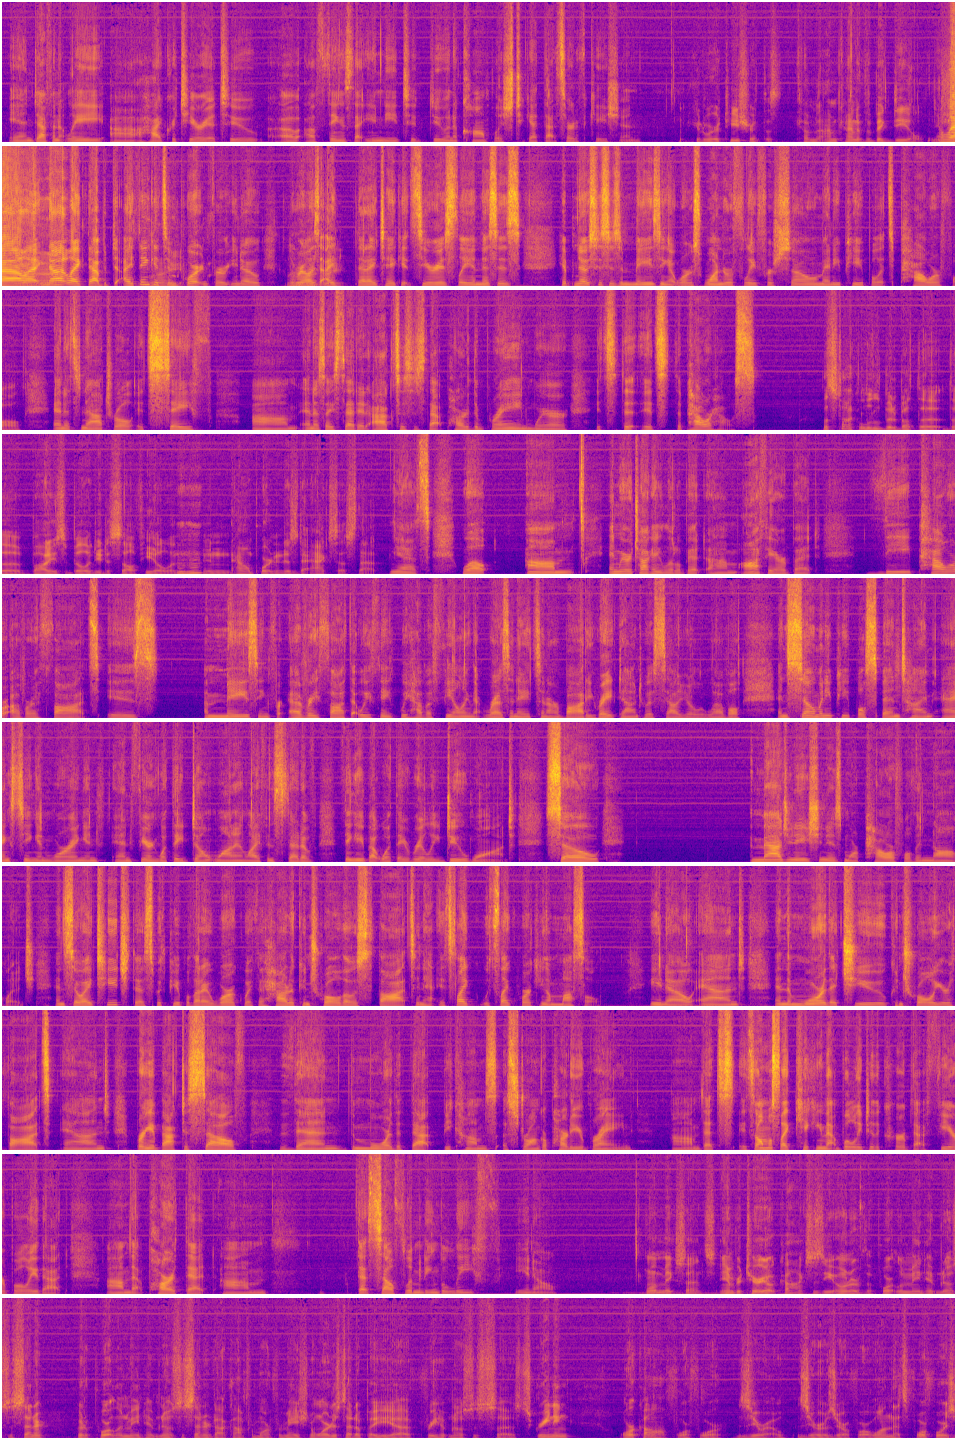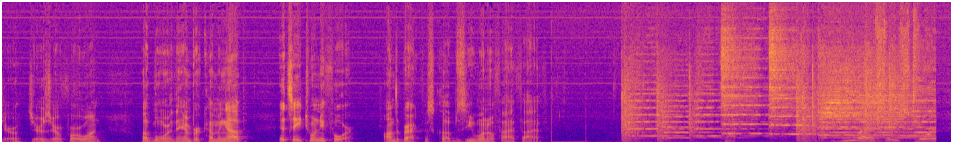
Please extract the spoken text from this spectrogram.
and definitely uh, a high criteria to uh, of things that you need to do and accomplish to get that certification. You could wear a T-shirt. Come. I'm kind of a big deal. You Well, should- yeah. not like that, but I think it's important for you know to realize I, that I take it seriously. And this is hypnosis is amazing. It works wonderfully for so many people. It's powerful and it's natural. It's safe. Um, and as I said, it accesses that part of the brain where it's the it's the powerhouse. Let's talk a little bit about the, the body's ability to self-heal and, Mm-hmm. and how important it is to access that. Yes. Well, um, and we were talking a little bit um, off air, but the power of our thoughts is amazing. For every thought that we think, we have a feeling that resonates in our body right down to a cellular level. And so many people spend time angsting and worrying and, and fearing what they don't want in life instead of thinking about what they really do want. So imagination is more powerful than knowledge. And so I teach this with people that I work with, how to control those thoughts. And it's like, it's like working a muscle, you know, and, and the more that you control your thoughts and bring it back to self, then the more that that becomes a stronger part of your brain. Um, that's, it's almost like kicking that bully to the curb, that fear bully, that, um, that part that, um, that self-limiting belief, you know. Well, it makes sense. Amber Theriault Cox is the owner of the Portland Maine Hypnosis Center. Go to portlandmainehypnosiscenter.com for more information or to set up a uh, free hypnosis uh, screening or call 440-0041. That's 440-0041. We'll have more with Amber coming up. It's 824 on The Breakfast Club, Z1055. USA Sports.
